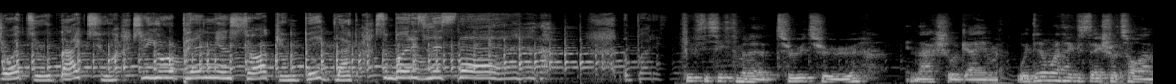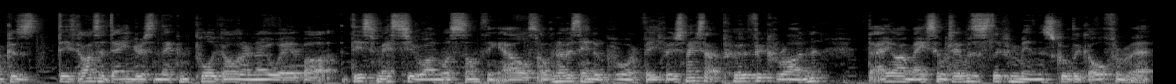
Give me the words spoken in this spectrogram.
sure to like to share your opinions, talking big like somebody's listening. Nobody's 56th minute, 2 2 in the actual game. We didn't want to take this extra time because these guys are dangerous and they can pull a goal out of nowhere, but this Messi run was something else. I've never seen it before in FIFA. It just makes that perfect run. The AI makes it, which able to slip him in and score the goal from it.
